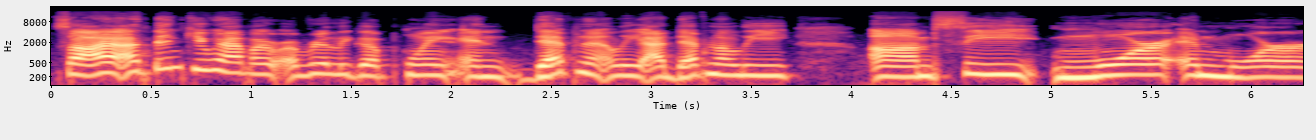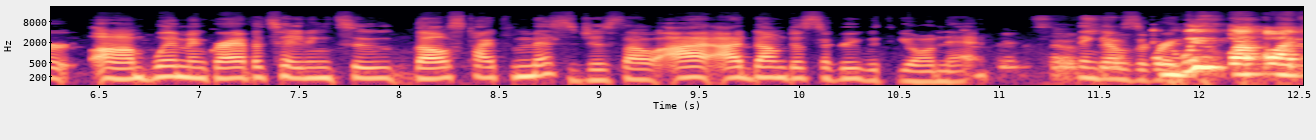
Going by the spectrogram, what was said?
So I, I think you have a, a really good point, and definitely, I definitely um see more and more um women gravitating to those type of messages. So I, I don't disagree with you on that. I think that was a great And we like like,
